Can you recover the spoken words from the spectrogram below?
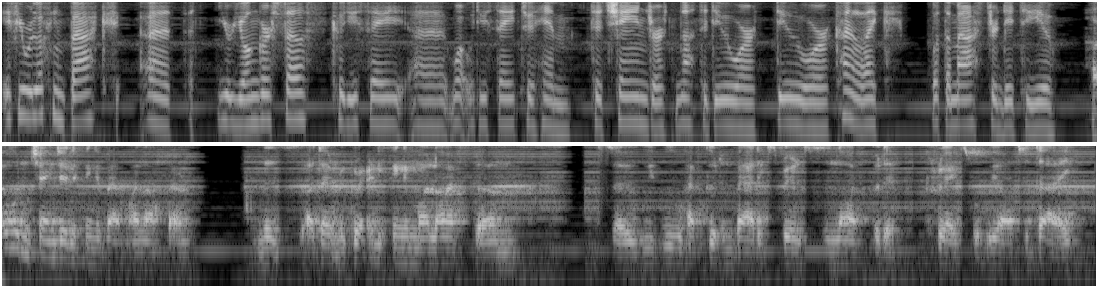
If you were looking back at, your younger self, could you say uh, what would you say to him to change or not to do or do or kind of like what the master did to you? I wouldn't change anything about my life, Aaron. There's, I don't regret anything in my life. Um, so we, we will have good and bad experiences in life, but it creates what we are today.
